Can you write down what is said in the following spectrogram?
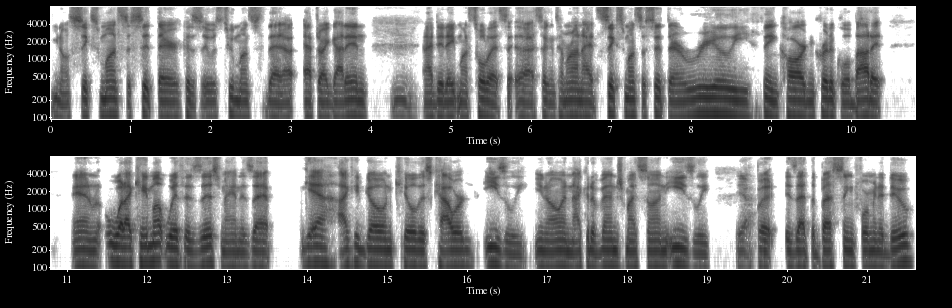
you know, six months to sit there because it was two months that uh, after I got in mm. and I did eight months total that uh, second time around. I had six months to sit there and really think hard and critical about it. And what I came up with is this, man, is that, yeah, I could go and kill this coward easily, you know, and I could avenge my son easily. Yeah. But is that the best thing for me to do?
